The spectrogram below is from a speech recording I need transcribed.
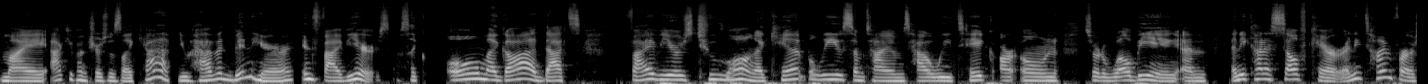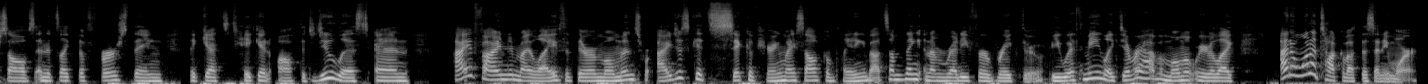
my acupuncturist was like, Kath, you haven't been here in five years. I was like, oh my God, that's five years too long. I can't believe sometimes how we take our own sort of well being and any kind of self care or any time for ourselves. And it's like the first thing that gets taken off the to do list. And I find in my life that there are moments where I just get sick of hearing myself complaining about something and I'm ready for a breakthrough. Are you with me? Like, do you ever have a moment where you're like, I don't want to talk about this anymore?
